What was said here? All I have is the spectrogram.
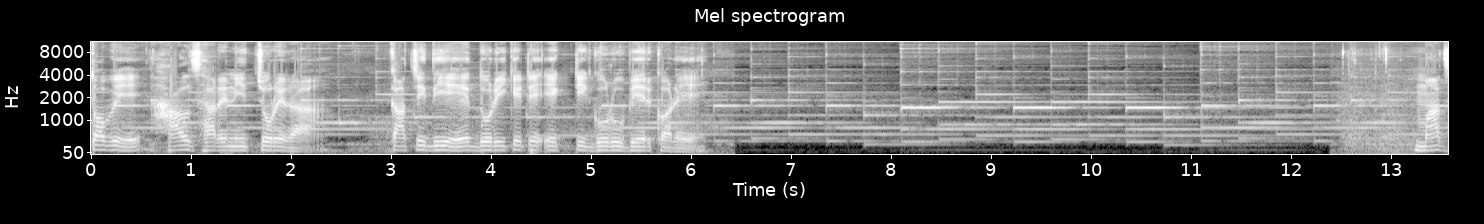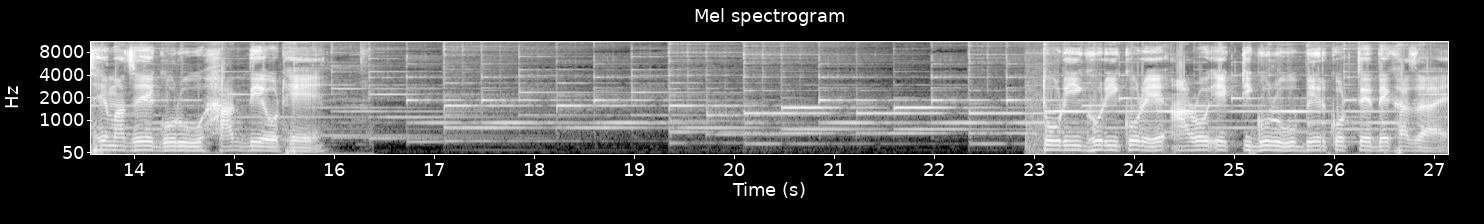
তবে হাল ছাড়েনি চোরেরা। কাঁচি দিয়ে দড়ি কেটে একটি গরু বের করে। মাঝে মাঝে গরু হাঁক দিয়ে ওঠে। তড়ি ঘড়ি করে আরও একটি গরু বের করতে দেখা যায়।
